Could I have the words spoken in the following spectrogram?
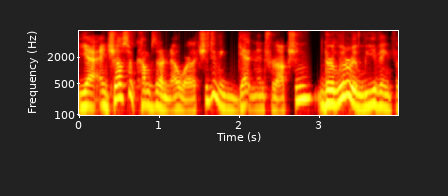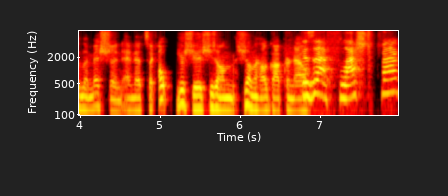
Yeah, and she also comes out of nowhere. Like she didn't even get an introduction. They're literally leaving for the mission, and it's like, oh, here she is. She's on. She's on the helicopter now. There's that flashback,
